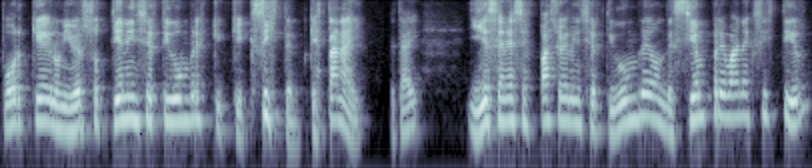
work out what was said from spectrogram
porque el universo tiene incertidumbres que, existen, que están ahí, Y es en ese espacio de la incertidumbre donde siempre van a existir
